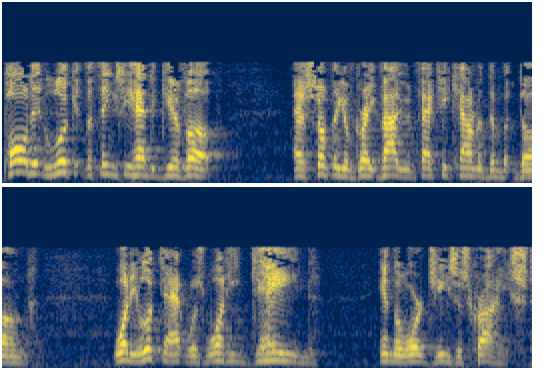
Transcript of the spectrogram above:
Paul didn't look at the things he had to give up as something of great value. In fact, he counted them but dung. What he looked at was what he gained in the Lord Jesus Christ.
